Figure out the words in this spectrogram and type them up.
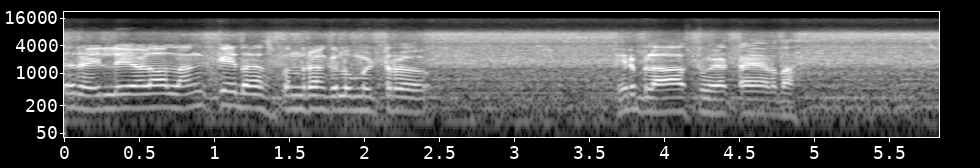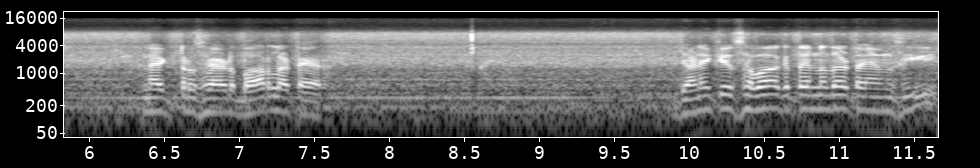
ਰੇਲੇ ਵਾਲਾ ਲੰਘ ਕੇ 10-15 ਕਿਲੋਮੀਟਰ, ਫਿਰ ਬਲਾਸਟ ਹੋਇਆ ਟਾਇਰ ਦਾ। ਕਨੈਕਟਰ ਸਾਈਡ ਬਾਹਰਲਾ ਟਾਇਰ। ਜਾਣੇ ਕਿ ਸਵਾ ਕੁ ਤਿੰਨ ਦਾ ਟਾਈਮ ਸੀ।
